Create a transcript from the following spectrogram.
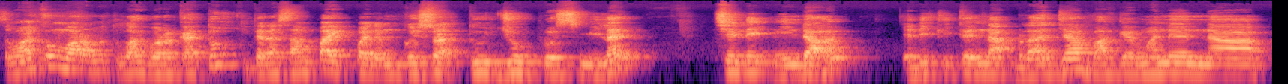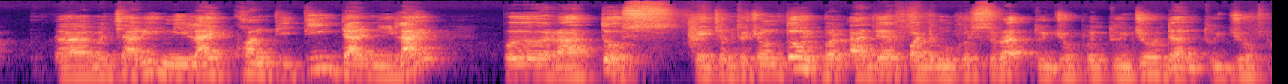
Assalamualaikum warahmatullahi wabarakatuh. Kita dah sampai kepada muka surat 79 Celik Minda. Jadi kita nak belajar bagaimana nak uh, mencari nilai kuantiti dan nilai peratus. Okey, contoh-contoh berada pada muka surat 77 dan 78.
